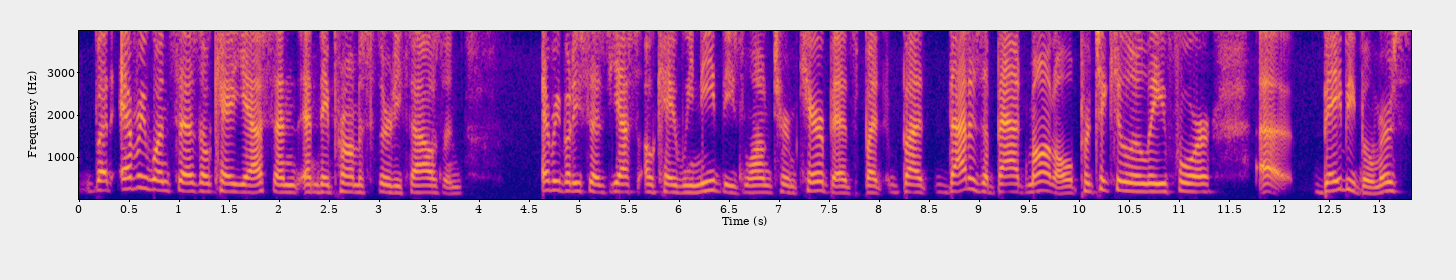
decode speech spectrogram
but everyone says okay, yes, and and they promise 30,000. Everybody says yes, okay, we need these long-term care beds, but but that is a bad model, particularly for uh, baby boomers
